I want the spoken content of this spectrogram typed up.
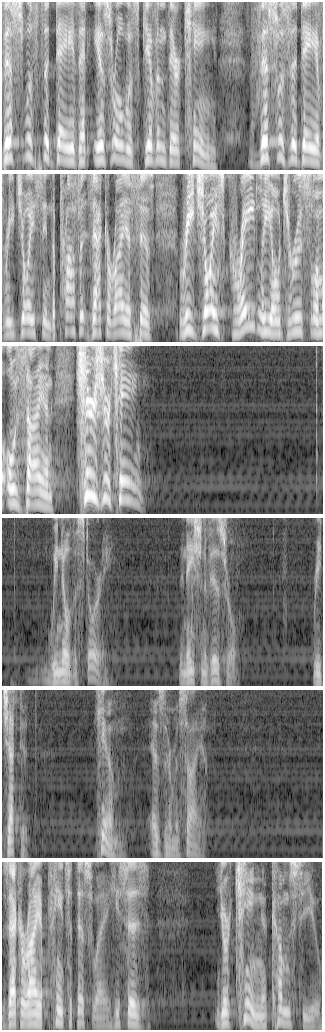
This was the day that Israel was given their king. This was the day of rejoicing. The prophet Zechariah says, Rejoice greatly, O Jerusalem, O Zion. Here's your king. We know the story. The nation of Israel rejected him as their Messiah. Zechariah paints it this way He says, Your king comes to you.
